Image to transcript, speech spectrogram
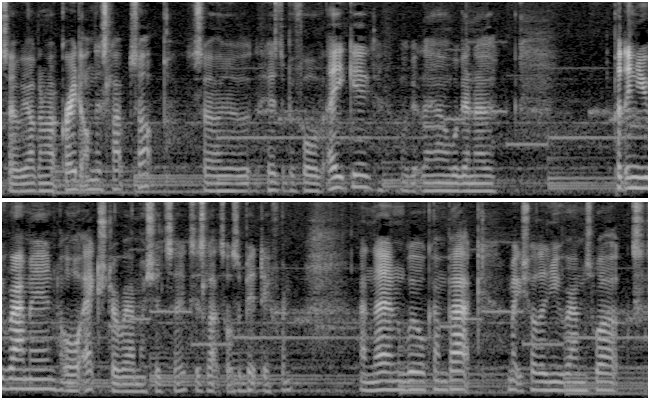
So we are going to upgrade it on this laptop. So here's the before of 8 gig. We'll get there. We're going to put the new RAM in, or extra RAM I should say, because this laptop's a bit different. And then we'll come back, make sure the new RAM's worked,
